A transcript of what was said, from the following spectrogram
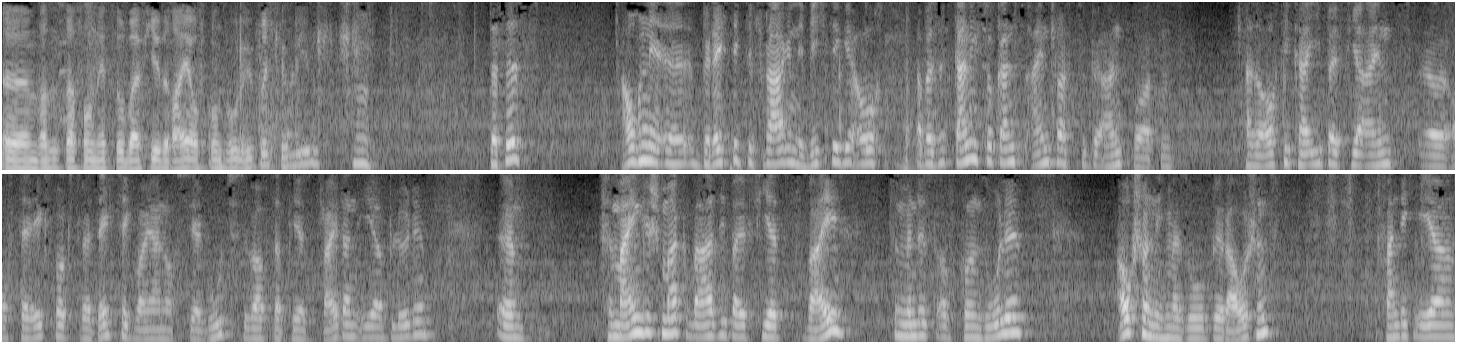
Ähm, was ist davon jetzt so bei 4.3 auf Konsole übrig geblieben? Hm. Das ist auch eine äh, berechtigte Frage, eine wichtige auch, aber es ist gar nicht so ganz einfach zu beantworten. Also auch die KI bei 4.1 äh, auf der Xbox 360 war ja noch sehr gut, sie war auf der PS3 dann eher blöde. Ähm, für meinen Geschmack war sie bei 4.2, zumindest auf Konsole, auch schon nicht mehr so berauschend. Fand ich eher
